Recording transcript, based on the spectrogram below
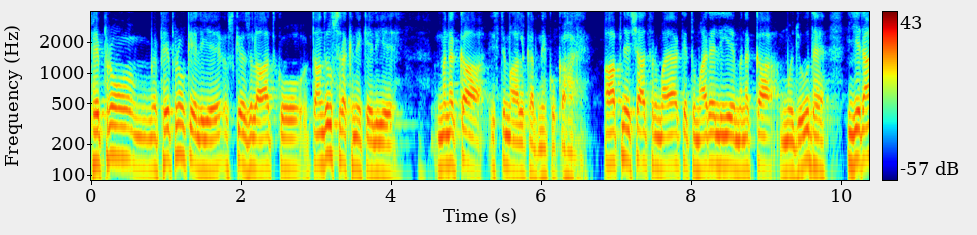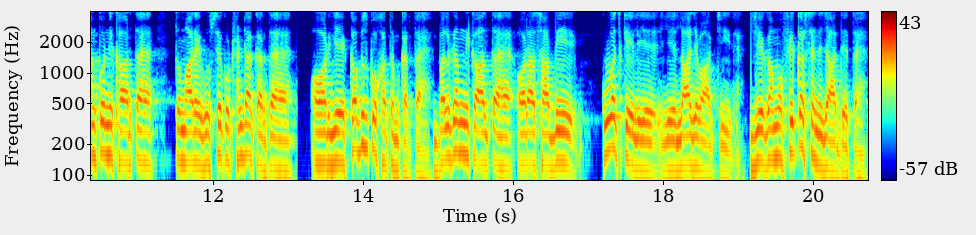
फेफड़ों फेफड़ों के लिए उसके अजलात को तंदुरुस्त रखने के लिए मनक्का इस्तेमाल करने को कहा है। आपने इर्शाद फरमाया कि तुम्हारे लिए मनक्का मौजूद है। ये रंग को निखारता है, तुम्हारे गुस्से को ठंडा करता है और ये कब्ज़ को ख़त्म करता है। बलगम निकालता है और असाबी कुत के लिए ये लाजवाब चीज़ है। ये गम व फ़िक्र से निजात देता है।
